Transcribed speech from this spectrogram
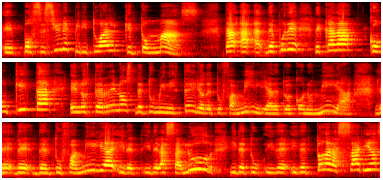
eh, posesión espiritual que tomás, después de, de cada Conquista en los terrenos de tu ministerio, de tu familia, de tu economía, de, tu familia y de, y de, la salud y de, tu, y, y de todas las áreas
